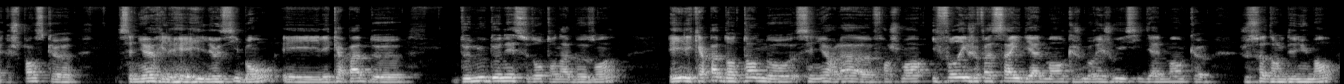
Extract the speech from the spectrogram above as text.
que je pense que le Seigneur, il est, il est aussi bon et il est capable de, de nous donner ce dont on a besoin. Et il est capable d'entendre nos seigneurs là, euh, franchement, il faudrait que je fasse ça idéalement, que je me réjouisse idéalement, que je sois dans le dénuement,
